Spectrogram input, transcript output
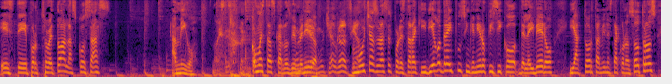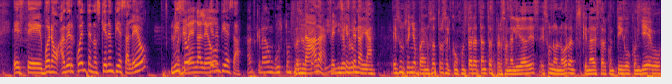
este, por sobre todas las cosas, amigo nuestro. ¿Cómo estás, Carlos? Bienvenido. Muy bien, muchas gracias. Muchas gracias por estar aquí. Diego Dreyfus, ingeniero físico de la Ibero y actor, también está con nosotros. Este, bueno, a ver, cuéntenos, ¿quién empieza? ¿Leo? Luis, Pues venga, Leo. ¿quién empieza? Antes que nada, un gusto, un placer. Nada, feliz Yo que estén acá. Es un sueño para nosotros el conjuntar a tantas personalidades. Es un honor, antes que nada, estar contigo, con Diego,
